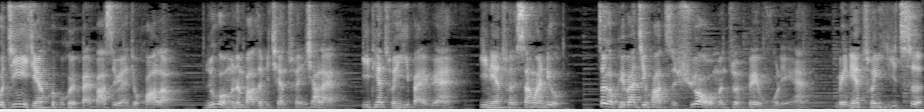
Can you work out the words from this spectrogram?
不经意间会不会百八十元就花了？如果我们能把这笔钱存下来，一天存一百元，一年存三万六，这个陪伴计划只需要我们准备五年，每年存一次，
